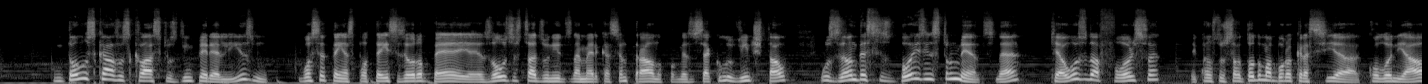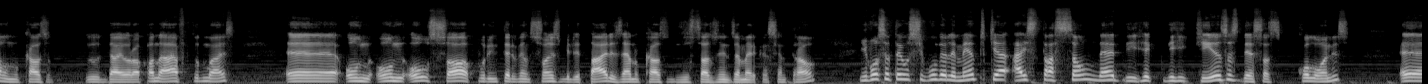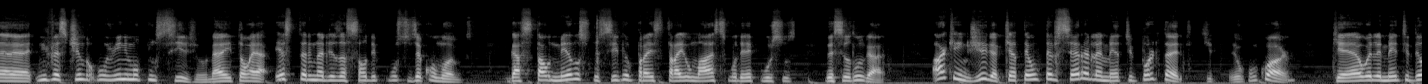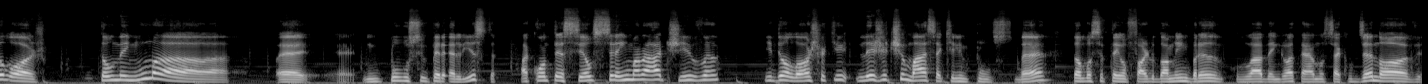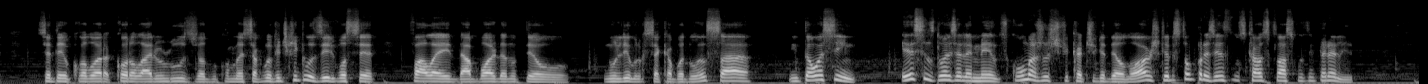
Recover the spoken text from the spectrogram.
Então, nos casos clássicos de imperialismo, você tem as potências europeias ou os Estados Unidos na América Central, no começo do século XX e tal, usando esses dois instrumentos, né? Que é o uso da força e construção de toda uma burocracia colonial, no caso do, da Europa na África e tudo mais, é, ou, ou, ou, só por intervenções militares, né, no caso dos Estados Unidos da América Central. E você tem o segundo elemento, que é a extração né, de, de riquezas dessas colônias, é, investindo o mínimo possível, né? Então é a externalização de custos econômicos, gastar o menos possível para extrair o máximo de recursos desses lugares. Há quem diga que até um terceiro elemento importante, que eu concordo, que é o elemento ideológico. Então nenhuma é, é, impulso imperialista aconteceu sem uma narrativa ideológica que legitimasse aquele impulso, né? Então você tem o fardo do homem branco lá da Inglaterra no século XIX, você tem o corolário Roosevelt do século XX, que inclusive você fala aí, aborda no teu no livro que você acabou de lançar. Então, assim, esses dois elementos, com uma justificativa ideológica, eles estão presentes nos casos clássicos imperialistas.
